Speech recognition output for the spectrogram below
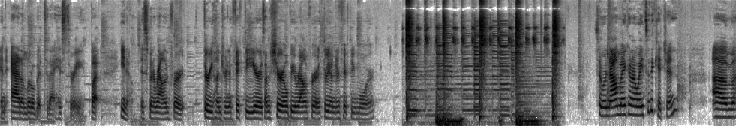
and add a little bit to that history. But, you know, it's been around for 350 years. I'm sure it'll be around for 350 more. So we're now making our way to the kitchen. Um,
